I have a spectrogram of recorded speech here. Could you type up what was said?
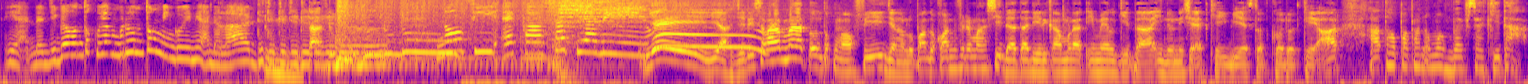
Ya, dan juga untuk yang beruntung minggu ini adalah Novi Eka Satyani. Yeay, ya jadi selamat untuk Novi. Jangan lupa untuk konfirmasi data diri kamu lewat email kita indonesia@kbs.co.kr atau papan umum website kita.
